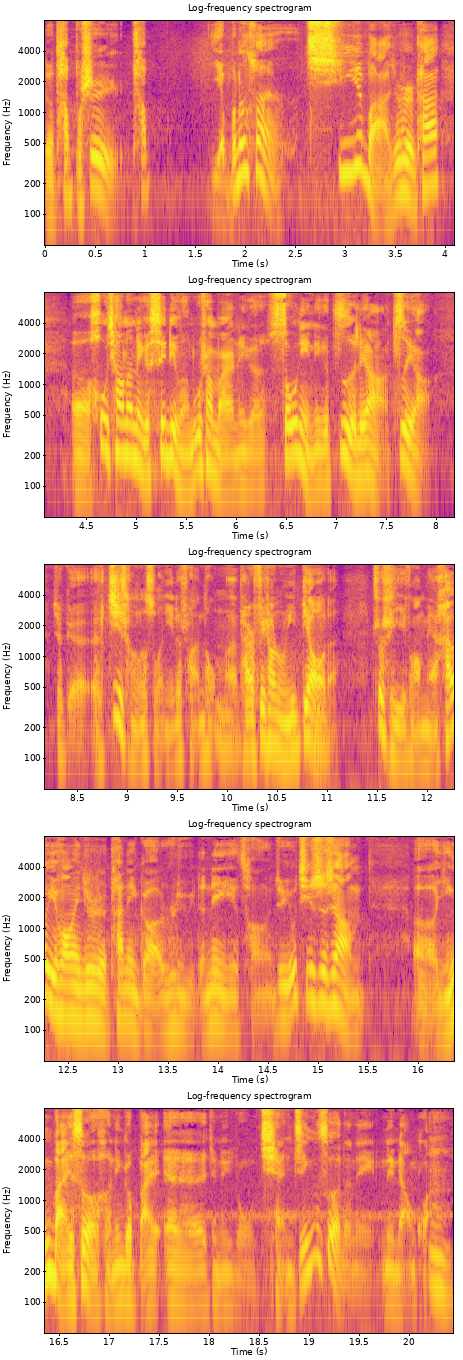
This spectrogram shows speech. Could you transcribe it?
就它不是它也不能算漆吧，就是它呃后腔的那个 CD 纹路上面那个 Sony 那个字量字样。这个继承了索尼的传统嘛，它是非常容易掉的，这是一方面。还有一方面就是它那个铝的那一层，就尤其是像，呃，银白色和那个白，呃，就那种浅金色的那那两款，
